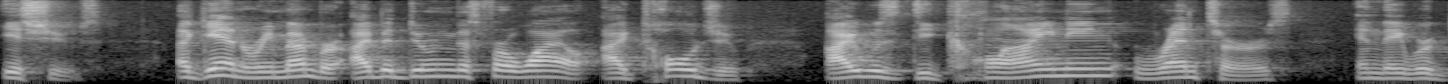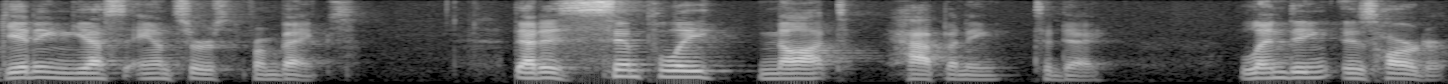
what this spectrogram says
issues. Again, remember, I've been doing this for a while. I told you I was declining renters and they were getting yes answers from banks. That is simply not happening today. Lending is harder.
